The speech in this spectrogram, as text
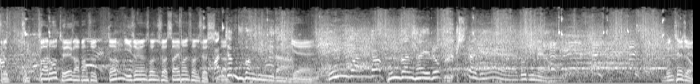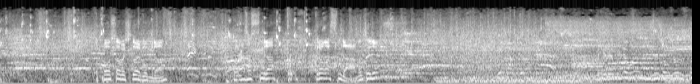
그리고 곧바로 대회 가봐줬던 이정현 선수와 사이먼 선수였습니다. 완전 무방비입니다. 예. 공간과 공간 사이를 확실하게 노리네요. 문태정. 포스업을 시도해봅니다. 돌아섰습니다. 들어갔습니다. 문태정. 이렇게 되면 문세종 선수도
